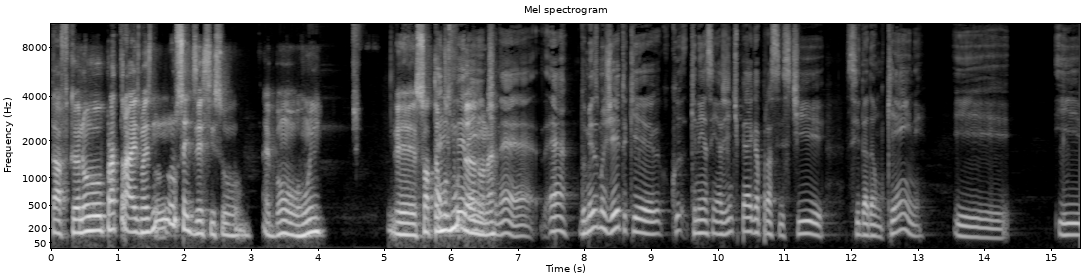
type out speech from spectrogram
tá ficando para trás, mas não, não, sei dizer se isso é bom ou ruim. É, só estamos é mudando, né? né? É, é, do mesmo jeito que, que nem assim, a gente pega para assistir Cidadão Kane e, e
